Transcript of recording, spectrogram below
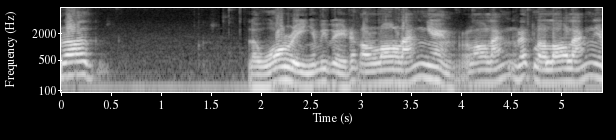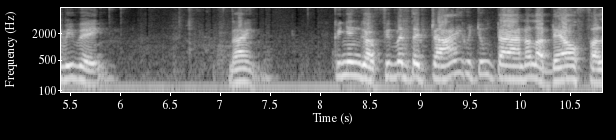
rất là worry nha quý vị, rất là lo lắng nha. Lo lắng, rất là lo lắng nha quý vị. Đây, cái nhân vật phía bên tay trái của chúng ta đó là Del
